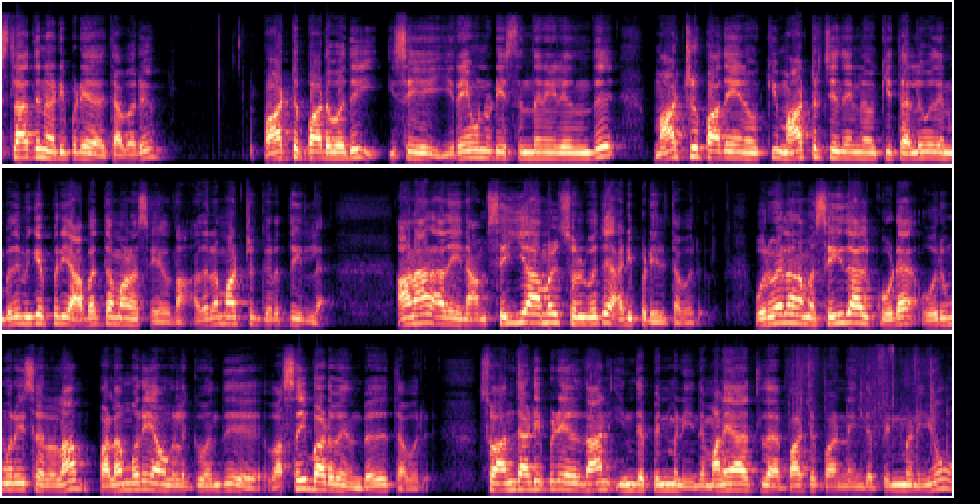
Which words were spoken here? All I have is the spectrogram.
இஸ்லாத்தின் அடிப்படையில் தவறு. பாட்டு பாடுவது இசையை இறைவனுடைய சிந்தனையிலிருந்து மாற்று பாதையை நோக்கி மாற்று சிந்தனை நோக்கி தள்ளுவது என்பது மிகப்பெரிய அபத்தமான செயல் தான் அதில் மாற்று கருத்து இல்லை. ஆனால் அதை நாம் செய்யாமல் சொல்வது அடிப்படையில் தவறு. ஒருவேளை நம்ம செய்தால் கூட ஒரு முறை சொல்லலாம் பல முறை அவங்களுக்கு வந்து வசைபாடுவது என்பது தவறு. ஸோ அந்த அடிப்படையில் தான் இந்த பெண்மணி இந்த மலையாளத்தில் பாட்டு பாடின இந்த பெண்மணியும்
